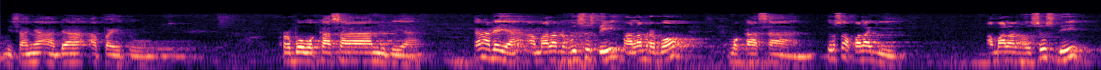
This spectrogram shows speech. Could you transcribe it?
misalnya ada apa itu rebo wekasan gitu ya. Kan ada ya amalan khusus di malam rebo wekasan. Terus apa lagi? amalan khusus di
